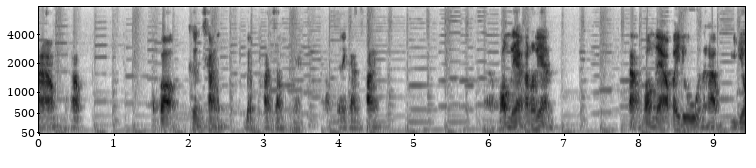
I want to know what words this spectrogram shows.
น้ำนะครับ แล้วก็เครื่องช่างแบบผ่านจำแผงครับในการช่างพร้อมแล้วครับนักเรียน พร้อมแล้วไปดูนะครับวิดีโอ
